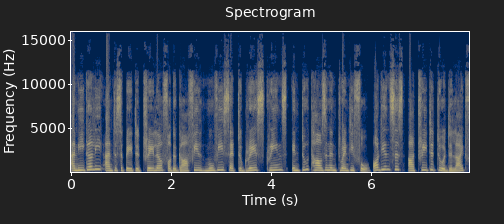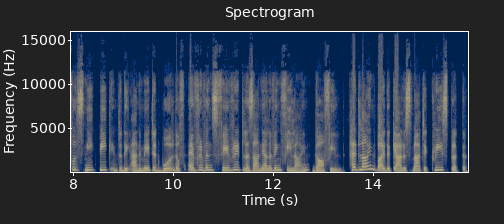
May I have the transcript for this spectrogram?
and eagerly anticipated trailer for the Garfield movie set to grace screens in 2024. Audiences are treated to a delightful sneak peek into the animated world of everyone's favorite lasagna-loving feline, Garfield. Headlined by the charismatic Chris Pratt,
